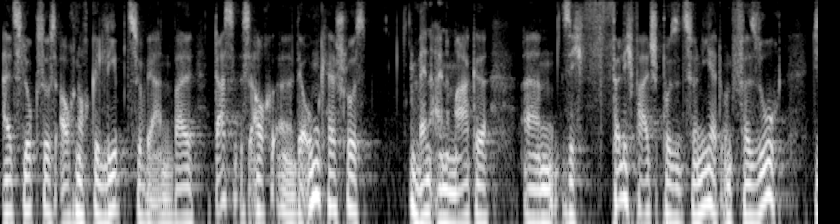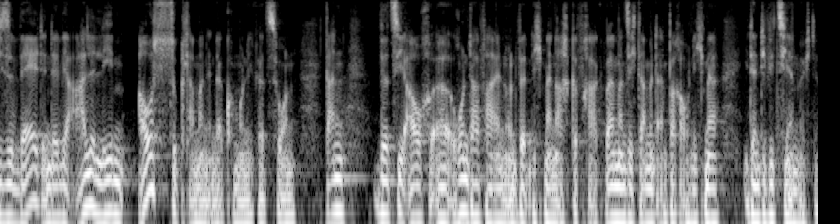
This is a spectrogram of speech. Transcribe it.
als Luxus auch noch gelebt zu werden, weil das ist auch äh, der Umkehrschluss, wenn eine Marke ähm, sich völlig falsch positioniert und versucht, diese Welt, in der wir alle leben, auszuklammern in der Kommunikation, dann wird sie auch äh, runterfallen und wird nicht mehr nachgefragt, weil man sich damit einfach auch nicht mehr identifizieren möchte.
